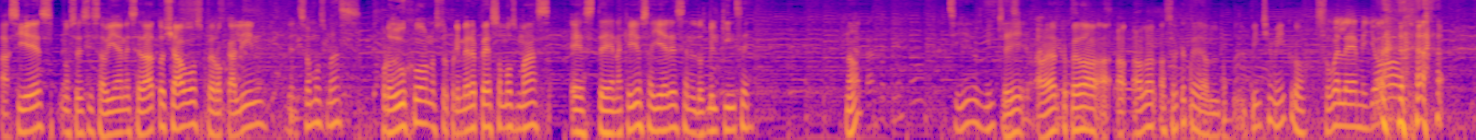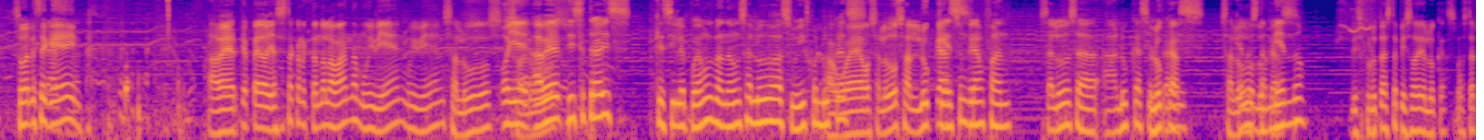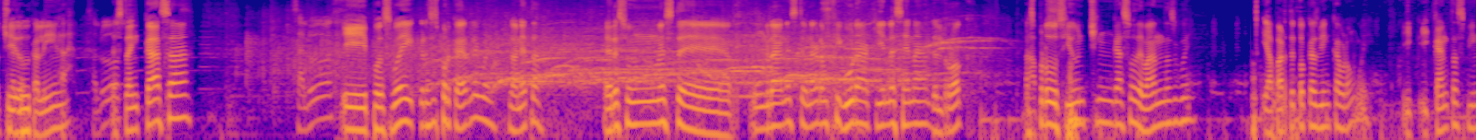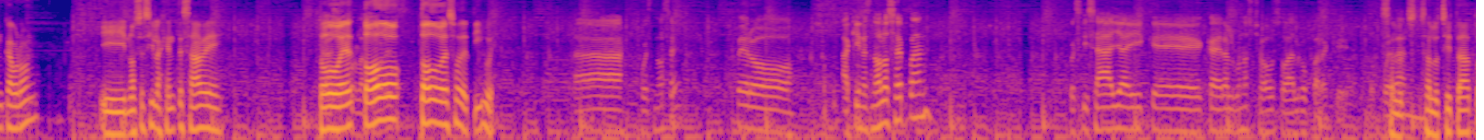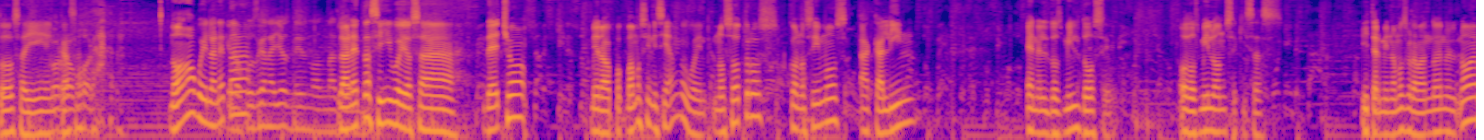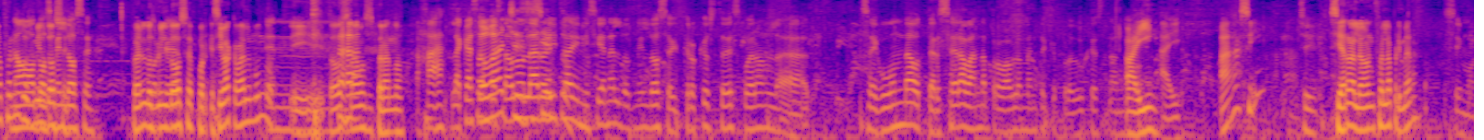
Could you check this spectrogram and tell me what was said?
Así es, no sé si sabían ese dato, chavos, pero Calín del Somos Más. produjo nuestro primer EP Somos Más este, en aquellos ayeres en el 2015. ¿No? Sí, 2015. Sí, a ver, ¿qué pedo? A- a- habla- acércate al, al pinche micro. Súbele, mi yo. Súbele ese gain. A ver, ¿qué pedo? Ya se está conectando la banda. Muy bien, muy bien. Saludos. Oye, saludos. a ver, dice Travis que si le podemos mandar un saludo a su hijo Lucas, A huevo, saludos a Lucas. que es un gran fan. Saludos a, a Lucas y a Travis, Lucas. que Saludos, están Lucas. viendo. Disfruta este episodio, Lucas. Va a estar chido. Salud. Calín Saludos. está en casa. Saludos. Y pues, güey, gracias por caerle, güey. La neta. Eres un, este, un gran, este, una gran figura aquí en la escena del rock. Has No, pues. producido un chingazo de bandas, güey. Y aparte tocas bien cabrón, güey. Y, y cantas bien cabrón. Y no sé si la gente sabe todo, es, las todo, todo eso de ti, güey. Ah, pues no sé. Pero a quienes no lo sepan, pues quizá haya ahí que caer algunos shows o algo para que lo Salud, puedan saludcita a todos ahí en casa. corroborar. No, güey, la Que lo neta. juzgan ellos mismos más La bien, neta ¿no? sí, güey, o sea, de hecho, mira, vamos iniciando, güey. Nosotros conocimos a Kalin en el 2012, güey. O 2011 quizás. Y terminamos grabando en el... No, fue en el No, 2012. 2012. Fue en el Porque 2012 porque se iba a acabar el mundo. en- Y todos estábamos esperando. Ajá, la casa No donde está manches, Brular es ahorita inicié en el 2012. Creo que ustedes fueron la segunda o tercera banda probablemente que produje estando Ahí. Ahí. Ah, sí. Sí. Sierra León fue la primera. Simón.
